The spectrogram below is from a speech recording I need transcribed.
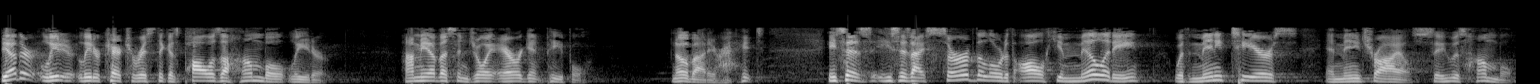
The other leader, leader characteristic is Paul was a humble leader. How many of us enjoy arrogant people? Nobody, right? He says, he says, I serve the Lord with all humility, with many tears and many trials. So he was humble.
